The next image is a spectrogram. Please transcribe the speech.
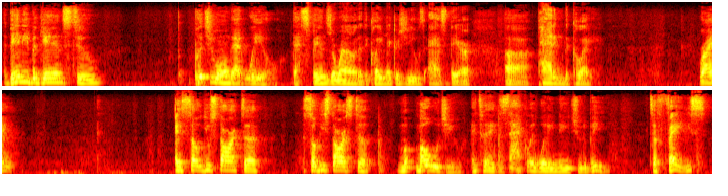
then he begins to put you on that wheel that spins around that the clay makers use as they're uh, patting the clay. Right? And so you start to so he starts to m- mold you into exactly what he needs you to be to face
